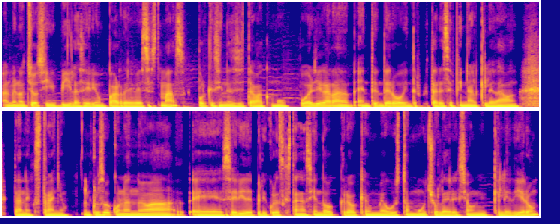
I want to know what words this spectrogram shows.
al menos yo sí vi la serie un par de veces más, porque sí necesitaba como poder llegar a entender o interpretar ese final que le daban tan extraño. Incluso con la nueva eh, serie de películas que están haciendo, creo que me gusta mucho la dirección que le dieron.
